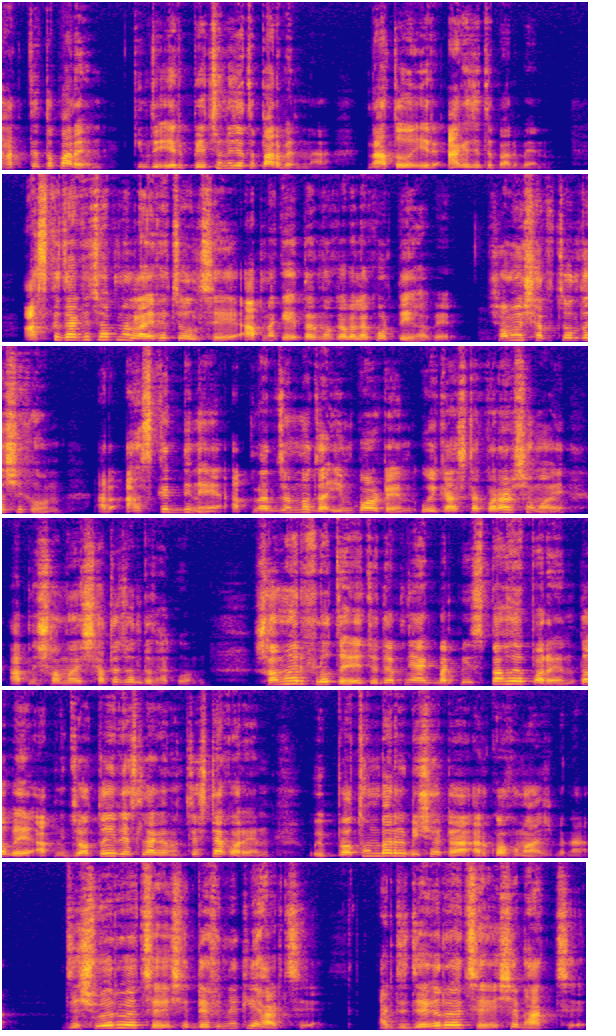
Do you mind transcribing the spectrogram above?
ভাগতে তো পারেন, কিন্তু এর পেছনে যেতে পারবেন না না তো এর আগে যেতে পারবেন। আজকে যা কিছু আপনার লাইফে চলছে, আপনাকে তার মোকাবেলা করতেই হবে। সময়ের সাথে চলতে শিখুন, আর আজকের দিনে আপনার জন্য যা ইম্পর্টেন্ট ওই কাজটা করার সময় আপনি সময়ের সাথে চলতে থাকুন। সময়ের ফ্লোতে যদি আপনি একবার পিসপা হয়ে পড়েন, তবে আপনি যতই রেস লাগানোর চেষ্টা করেন, ওই প্রথমবারের বিষয়টা আর কখনো আসবে না। যে শুয়ে রয়েছে, সে ডেফিনেটলি হাঁটছে। আর যে জেগে রয়েছে, সে ভাগছে।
